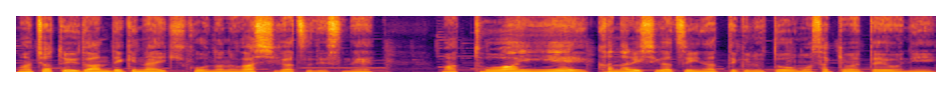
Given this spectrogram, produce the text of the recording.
まあ、ちょっと油断できない気候なのが4月ですね。まあ、とはいえ、かなり4月になってくると、もうさっきも言ったように、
